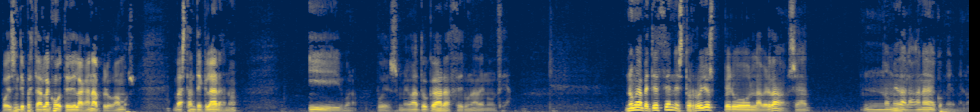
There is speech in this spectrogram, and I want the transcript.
puedes interpretarla como te dé la gana, pero vamos, bastante clara, ¿no? Y bueno, pues me va a tocar hacer una denuncia. No me apetecen estos rollos, pero la verdad, o sea, no me da la gana de comérmelo.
